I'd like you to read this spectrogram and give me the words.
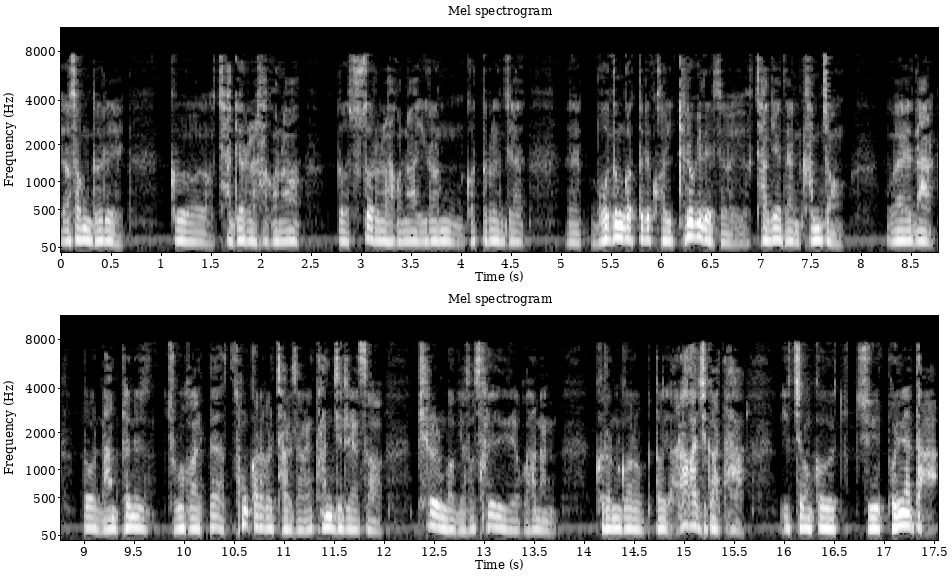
여성들이 그 자결을 하거나 또 수절을 하거나 이런 것들을 이제 예, 모든 것들이 거의 기록이 돼 있어요. 자기에 대한 감정. 왜 나 또 남편이 죽어갈 때 손가락을 자르잖아요. 단지를 해서 피를 먹여서 살리려고 하는 그런 거로부터 여러 가지가 다 있지만 그 본인한테 아,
